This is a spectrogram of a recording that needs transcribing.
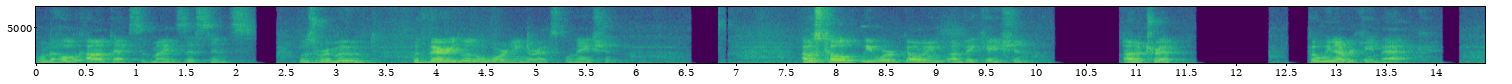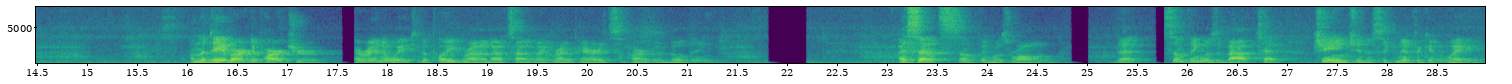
when the whole context of my existence was removed with very little warning or explanation. I was told we were going on vacation, on a trip, but we never came back. On the day of our departure, I ran away to the playground outside my grandparents' apartment building. I sensed something was wrong, that something was about to change in a significant way.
